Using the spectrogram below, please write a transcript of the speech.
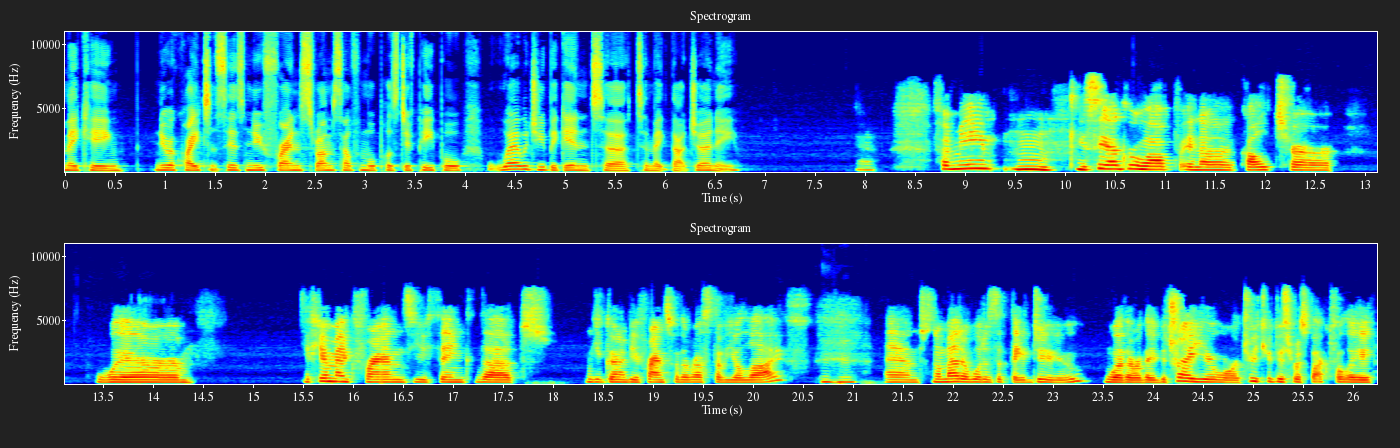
making new acquaintances new friends surround themselves with more positive people where would you begin to to make that journey Yeah. For me, hmm, you see, I grew up in a culture where if you make friends, you think that you're going to be friends for the rest of your life. Mm-hmm. And no matter what is it they do, whether they betray you or treat you disrespectfully,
